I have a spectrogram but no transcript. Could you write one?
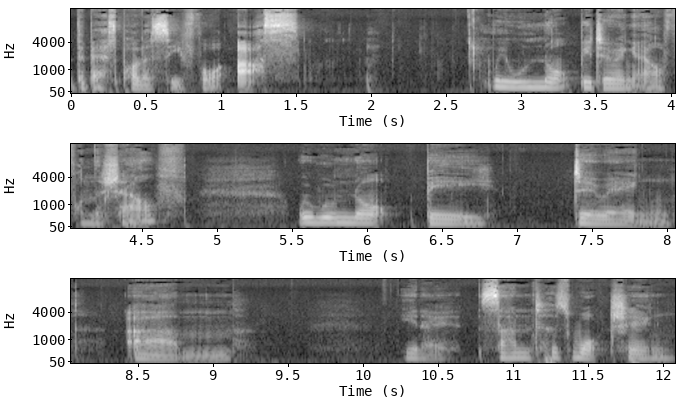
the best policy for us. We will not be doing Elf on the Shelf. We will not be doing, um, you know, Santa's watching,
